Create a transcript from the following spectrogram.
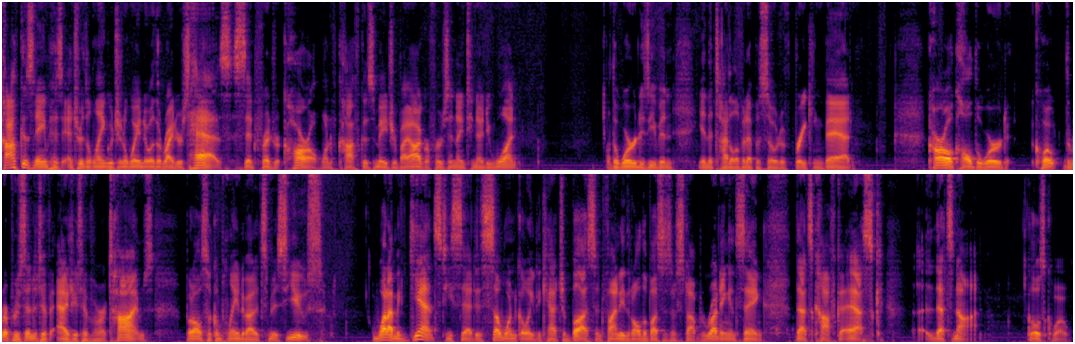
Kafka's name has entered the language in a way no other writer's has, said Frederick Karl, one of Kafka's major biographers in 1991. The word is even in the title of an episode of Breaking Bad. Karl called the word, quote, the representative adjective of our times, but also complained about its misuse. What I'm against, he said, is someone going to catch a bus and finding that all the buses have stopped running and saying, that's Kafkaesque. Uh, that's not. Close quote.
